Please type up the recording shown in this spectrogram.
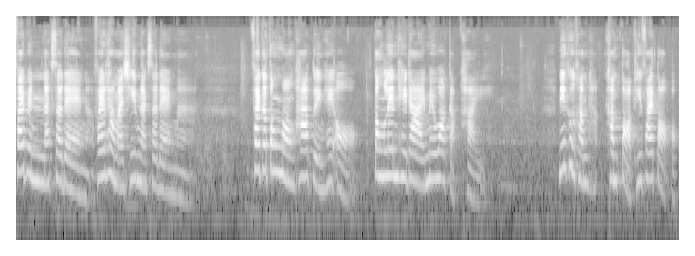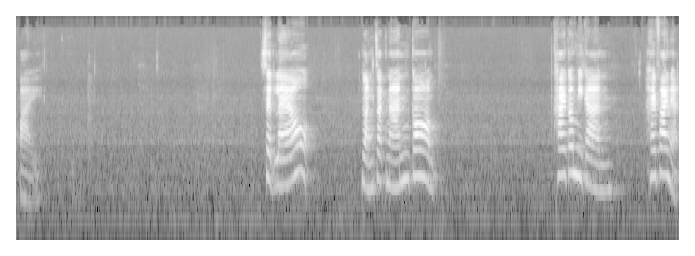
ฝ้ายเป็นนักแสดงอะฝ้ายทำอาชีพนักแสดงมาฝ้ายก็ต้องมองภาพตัวเองให้ออก ต้องเล่นให้ได้ไม่ว่ากับใคร นี่คือคำคำตอบที่ฝ้ายตอบออกไป เสร็จแล้ว หลังจากนั้นก็ค่ายก็มีการให้ฝ้ายเนี่ย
